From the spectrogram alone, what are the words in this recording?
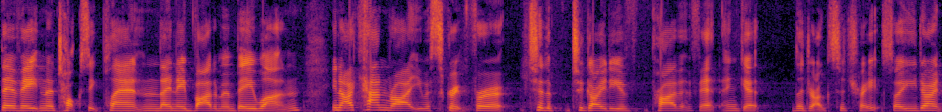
they've eaten a toxic plant and they need vitamin B1, you know I can write you a script for to the to go to your private vet and get the drugs to treat. So you don't,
